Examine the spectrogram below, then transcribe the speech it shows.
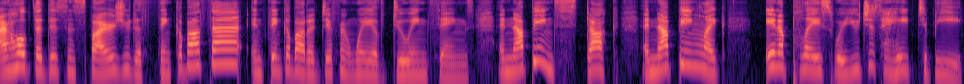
I hope that this inspires you to think about that and think about a different way of doing things and not being stuck and not being like in a place where you just hate to be.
